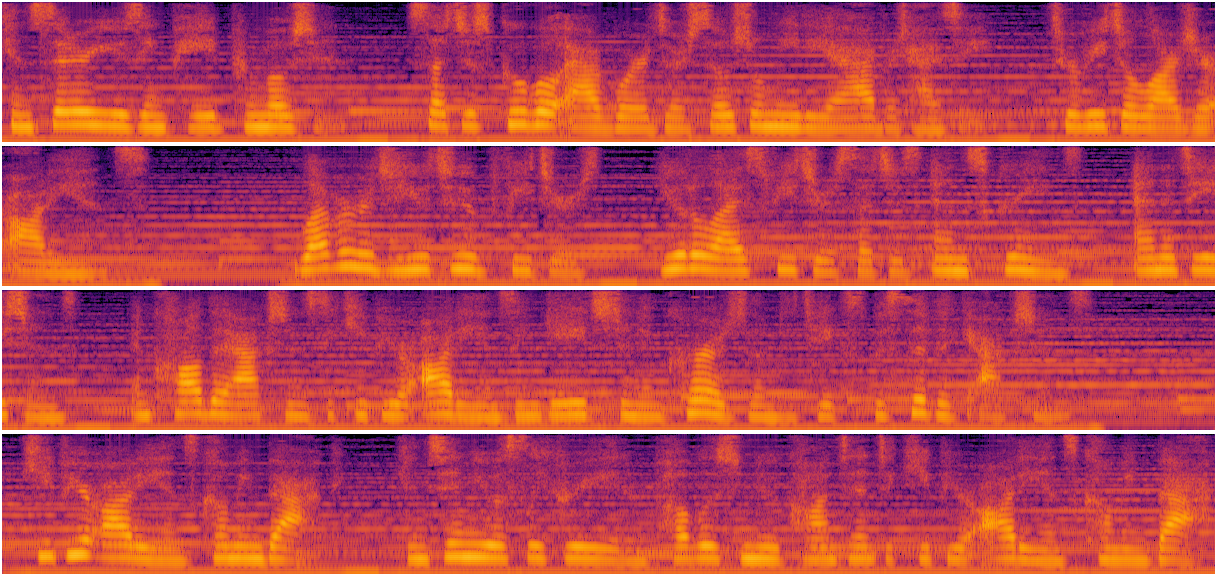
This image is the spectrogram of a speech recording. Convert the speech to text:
consider using paid promotion, such as Google AdWords or social media advertising, to reach a larger audience. Leverage YouTube features, utilize features such as end screens, annotations, and call to actions to keep your audience engaged and encourage them to take specific actions. Keep your audience coming back, continuously create and publish new content to keep your audience coming back.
